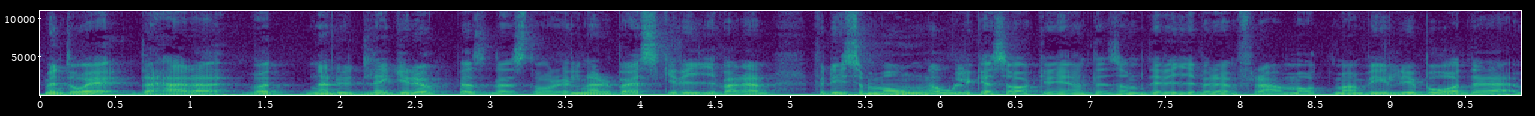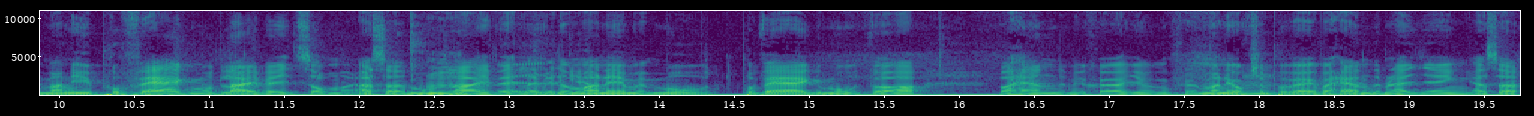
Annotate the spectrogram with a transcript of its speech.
Men då är det här, vad, när du lägger upp en sån där story, eller när du börjar skriva den. För det är så många olika saker egentligen som driver den framåt. Man vill ju både, man är ju på väg mot Live Aid-sommar, alltså mot Live Aid. Live Aid, man är mot, på väg mot vad, vad händer med Sjöjungfrun. Man är också på väg, vad händer med det här gäng? Alltså,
